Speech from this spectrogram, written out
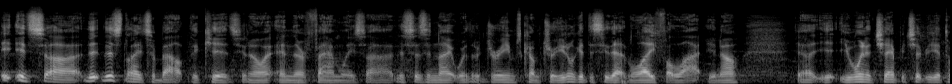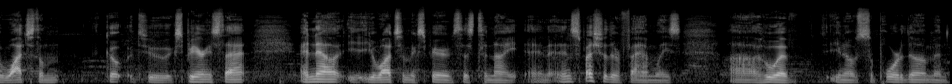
It's uh, th- this night's about the kids, you know, and their families. Uh, this is a night where their dreams come true. You don't get to see that in life a lot, you know. Uh, you, you win a championship, you get to watch them go to experience that, and now you watch them experience this tonight, and, and especially their families, uh, who have you know supported them and,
